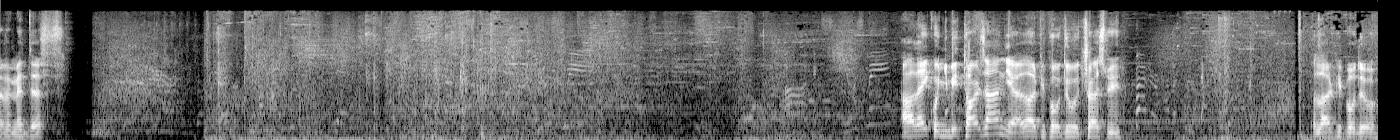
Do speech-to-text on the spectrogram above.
Kind of a mid diff. Excuse? I like when you beat Tarzan. Yeah, a lot of people do. Trust me. A lot of people do.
